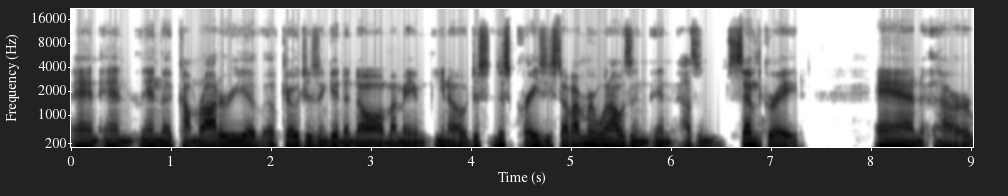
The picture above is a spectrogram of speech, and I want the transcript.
and and and the camaraderie of, of coaches and getting to know them. I mean, you know, just just crazy stuff. I remember when I was in, in I was in seventh grade, and our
